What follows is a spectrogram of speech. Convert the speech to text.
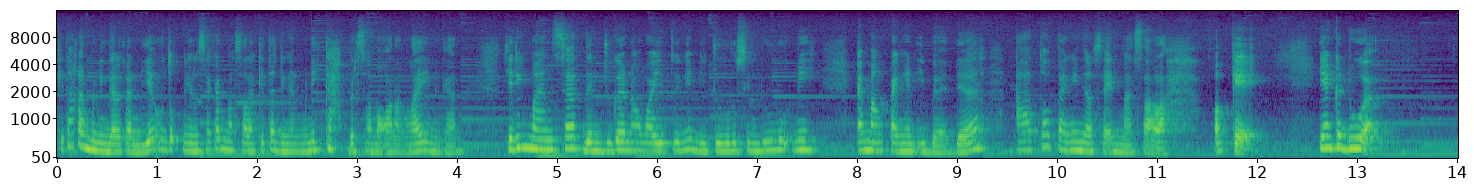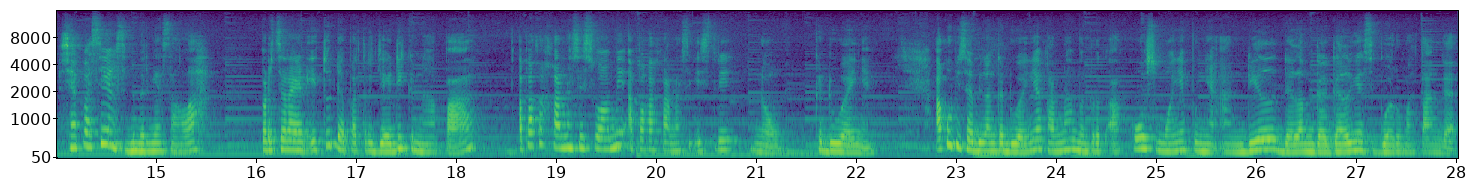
Kita akan meninggalkan dia untuk menyelesaikan masalah kita dengan menikah bersama orang lain kan. Jadi mindset dan juga nawaitunya diterusin dulu nih. Emang pengen ibadah atau pengen nyelesain masalah. Oke. Yang kedua, siapa sih yang sebenarnya salah? Perceraian itu dapat terjadi kenapa? Apakah karena si suami, apakah karena si istri? No, keduanya. Aku bisa bilang keduanya karena menurut aku semuanya punya andil dalam gagalnya sebuah rumah tangga.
